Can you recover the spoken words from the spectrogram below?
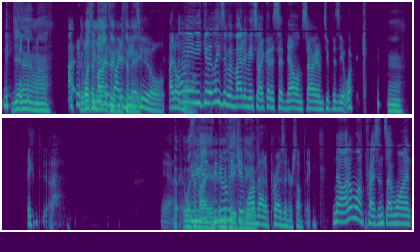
Yeah, well, It wasn't you mine could've to- invited to me make. too. I don't I know. mean, you could at least have invited me, so I could have said no. I'm sorry, I'm too busy at work. yeah, Like, uh, Yeah. it wasn't you, my get, did you at least get to. Wombat a present or something? No, I don't want presents. I want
